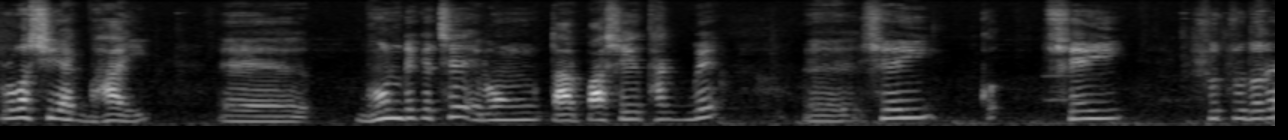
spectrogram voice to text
প্রবাসী এক ভাই বোন ডেকেছে এবং তার পাশে থাকবে। সেই সেই সূত্র ধরে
